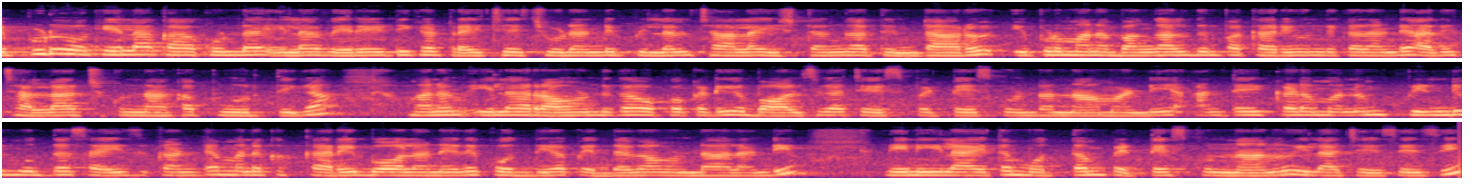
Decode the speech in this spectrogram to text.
ఎప్పుడు ఒకేలా కాకుండా ఇలా వెరైటీగా ట్రై చేసి చూడండి. పిల్లలు చాలా ఇష్టంగా తింటారు. ఇప్పుడు మన బంగాళదుంప కర్రీ ఉంది కదండి. అది చల్లార్చుకున్నాక పూర్తిగా మనం ఇలా రౌండ్గా ఒక్కొక్కటి బాల్స్గా చేసి పెట్టేసుకుంటున్నామండి. అంటే ఇక్కడ మనం పిండి ముద్ద సైజు కంటే మనకు కర్రీ బాల్ అనేది కొద్దిగా పెద్దగా ఉండాలండి. నేను ఇలా అయితే మొత్తం పెట్టేసుకున్నాను. ఇలా చేసేసి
